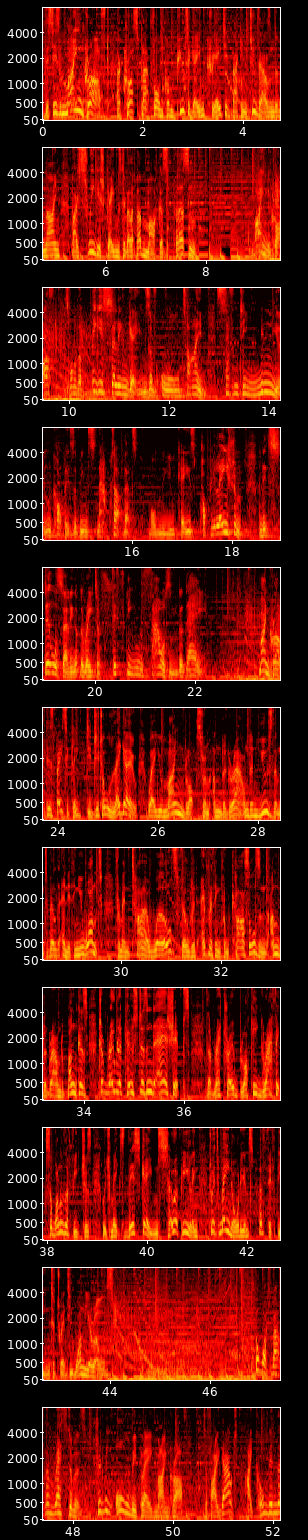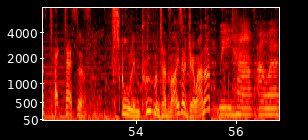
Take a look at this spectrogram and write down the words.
This is Minecraft, a cross platform computer game created back in 2009 by Swedish games developer Markus Persson. Minecraft is one of the biggest selling games of all time. 70 million copies have been snapped up. That's more than the UK's population. And it's still selling at the rate of 15,000 a day. Minecraft is basically digital Lego, where you mine blocks from underground and use them to build anything you want, from entire worlds filled with everything from castles and underground bunkers to roller coasters and airships. The retro blocky graphics are one of the features which makes this game so appealing to its main audience of 15 to 21 year olds. But what about the rest of us? Should we all be playing Minecraft? To find out, I called in the tech testers. School improvement advisor Joanna, We have our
